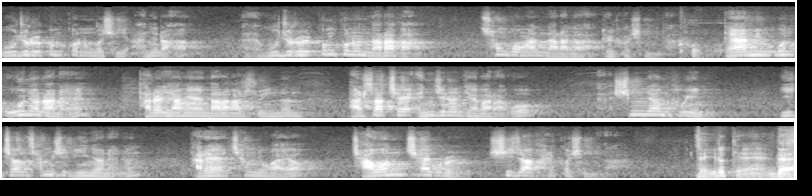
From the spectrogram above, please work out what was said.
우주를 꿈꾸는 것이 아니라 에, 우주를 꿈꾸는 나라가 성공한 나라가 될 것입니다. 대한민국은 5년 안에 달을 향해 날아갈 수 있는 발사체 엔진을 개발하고 10년 후인 2032년에는 달에 착륙하여 자원 채굴을 시작할 것입니다. 네, 이렇게 네.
